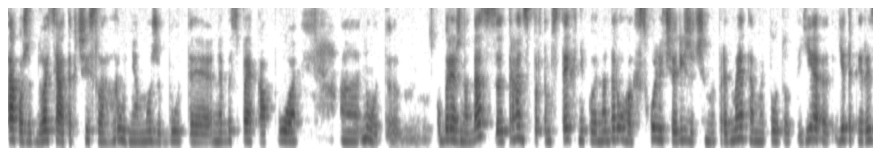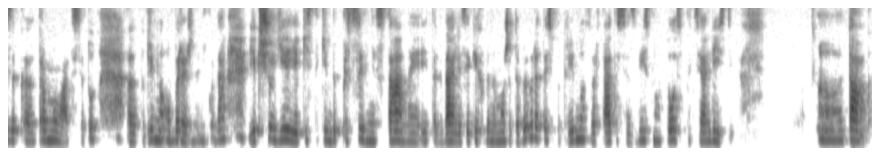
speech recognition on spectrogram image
Також в 20-х числах грудня може бути небезпека по ну, от, ем, обережно да, з транспортом, з технікою на дорогах, з колючо ріжучими предметами, то тут є є такий ризик е, травмуватися. Тут е, потрібно обережненько. Да. Якщо є якісь такі депресивні стани і так далі, з яких ви не можете вибратись, потрібно звертатися, звісно, до спеціалістів. Так.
